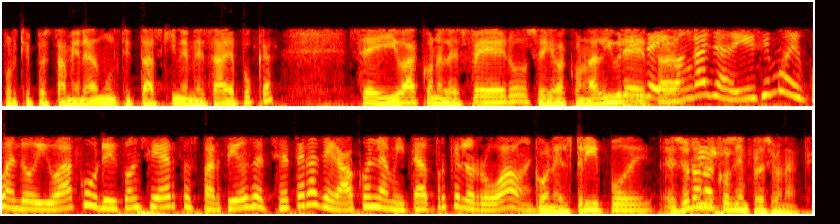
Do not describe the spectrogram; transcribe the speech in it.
porque pues también era multitasking en esa época, se iba con el esfero, se iba con la libreta. se iban galladísimo y cuando iba a cubrir conciertos, partidos, etcétera, llegaba con la mitad porque lo robaban. con el trípode. Eso era una cosa impresionante.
